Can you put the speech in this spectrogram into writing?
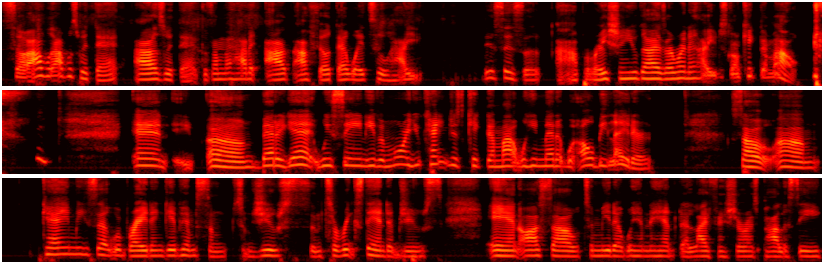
So I, I was with that. I was with that because I'm like, how did I, I felt that way too. How you, this is a, a operation you guys are running. How you just gonna kick them out? and um, better yet, we seen even more. You can't just kick them out when he met up with Obi later. So um, Cane meets up with Brayden, give him some some juice, some Tariq stand-up juice, and also to meet up with him to handle that life insurance policy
